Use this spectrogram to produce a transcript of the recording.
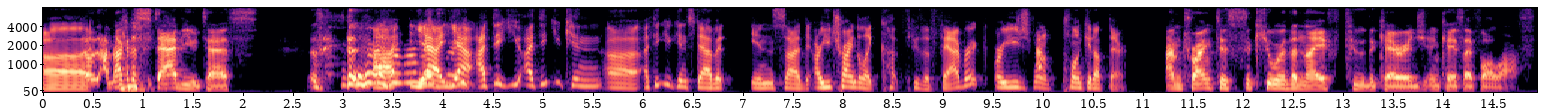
Uh, I'm not gonna stab you, Tess. uh, yeah, yeah. I think you. I think you can. Uh, I think you can stab it inside. The, are you trying to like cut through the fabric, or you just want to plunk it up there? I'm trying to secure the knife to the carriage in case I fall off.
